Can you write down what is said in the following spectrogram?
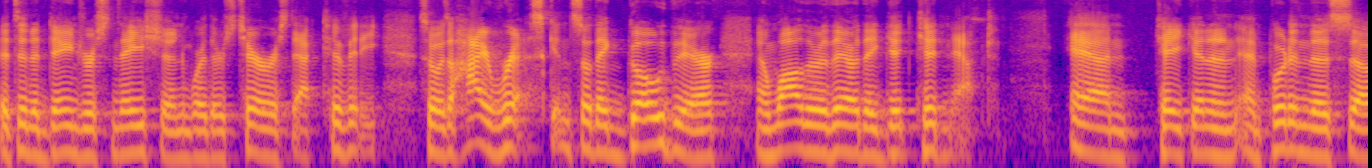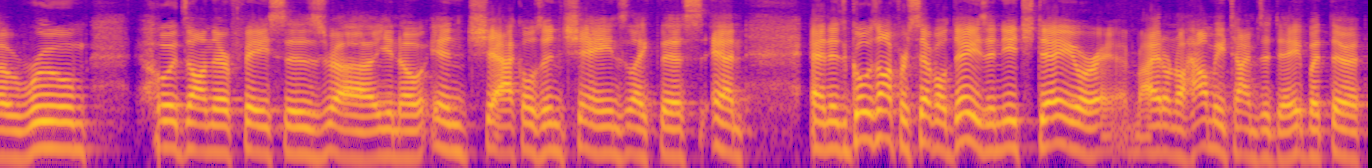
it's in a dangerous nation where there's terrorist activity, so it's a high risk, and so they go there, and while they're there, they get kidnapped and taken and, and put in this uh, room, hoods on their faces, uh, you know, in shackles, in chains like this, and and it goes on for several days. And each day, or I don't know how many times a day, but the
